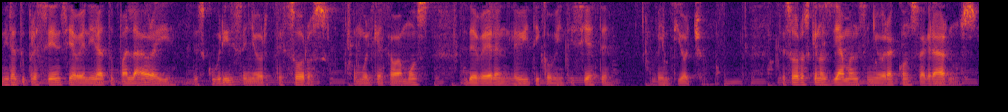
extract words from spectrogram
venir a tu presencia, venir a tu palabra y descubrir, Señor, tesoros como el que acabamos de ver en Levítico 27, 28. Tesoros que nos llaman, Señor, a consagrarnos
